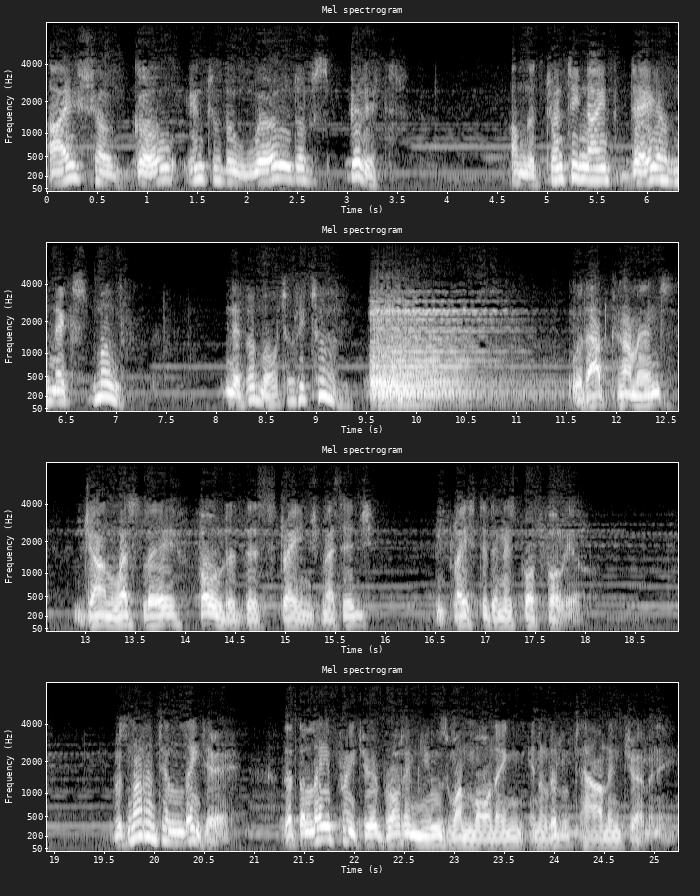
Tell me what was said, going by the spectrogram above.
I shall go into the world of spirits on the 29th day of next month, never more to return. Without comment, John Wesley folded this strange message and placed it in his portfolio. It was not until later that the lay preacher brought him news one morning in a little town in Germany.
